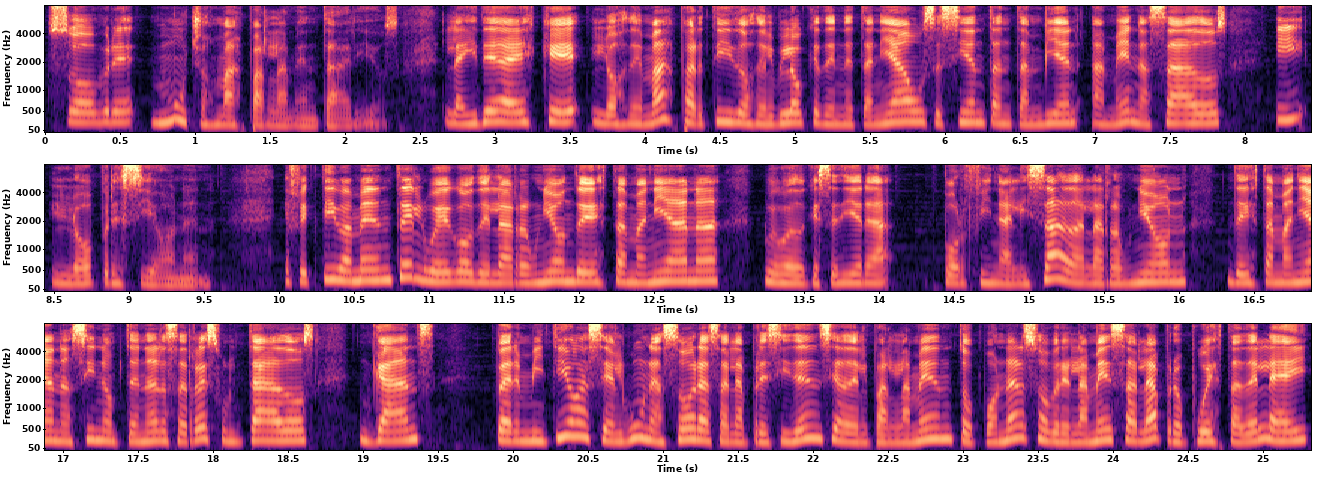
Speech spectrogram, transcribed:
sobre muchos más parlamentarios. La idea es que los demás partidos del bloque de Netanyahu se sientan también amenazados y lo presionen. Efectivamente, luego de la reunión de esta mañana, luego de que se diera por finalizada la reunión de esta mañana sin obtenerse resultados, Gantz permitió hace algunas horas a la presidencia del Parlamento poner sobre la mesa la propuesta de ley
